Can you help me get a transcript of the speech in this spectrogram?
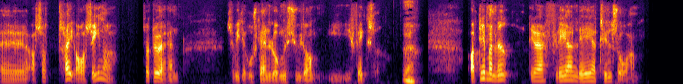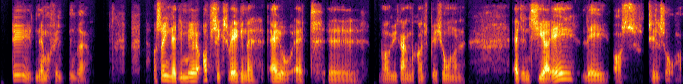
Øh, og så tre år senere, så dør han, så vidt jeg husker, en lungesygdom i, i fængslet. Ja. Og det man ved, det er, at flere læger tilså ham. Det er nemt at finde ud af. Og så en af de mere opsigtsvækkende er jo, at øh, når vi er i gang med konspirationerne, at en CIA-læge også tilså ham.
